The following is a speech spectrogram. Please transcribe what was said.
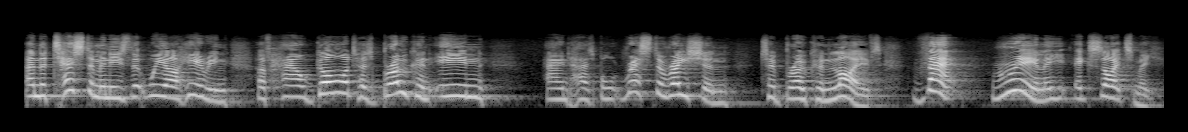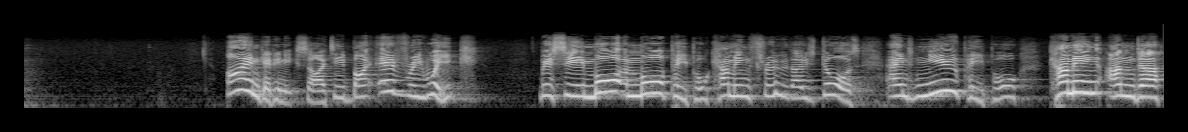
and the testimonies that we are hearing of how God has broken in and has brought restoration to broken lives. That really excites me. I'm getting excited by every week we're seeing more and more people coming through those doors and new people coming under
